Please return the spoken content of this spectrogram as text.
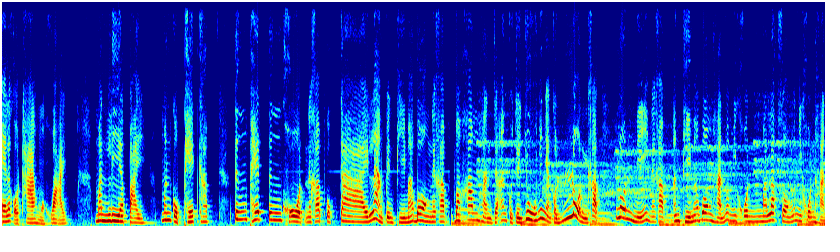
งแล้วก็ทาหัวควาย มันเลียไป มันก็เพชรครับ ตึงเพชรตึงโคดนะครับก็กลายร่างเป็นผีม้าบองนะครับบักคำหันจะอันก็จะอยู่นี่อย่างก็ล่นครับล่นหนีนะครับอันผีม้าบองหันว่ามีคนมาลักซองแล้วมีคนหัน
